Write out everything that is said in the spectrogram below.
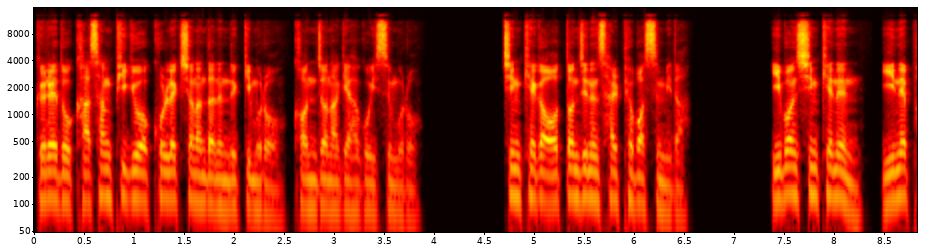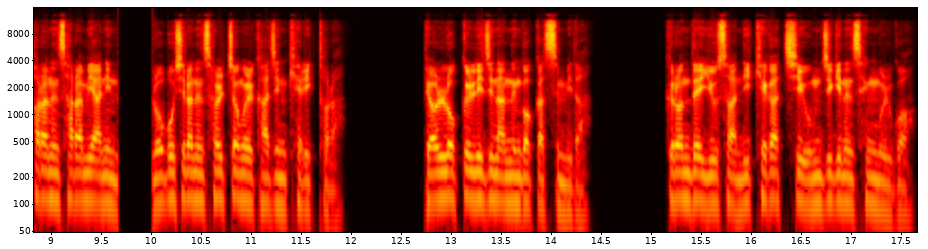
그래도 가상 피규어 콜렉션 한다는 느낌으로 건전하게 하고 있으므로 신캐가 어떤지는 살펴봤습니다. 이번 신캐는 이네파라는 사람이 아닌 로봇이라는 설정을 가진 캐릭터라 별로 끌리진 않는 것 같습니다. 그런데 유사 니케같이 움직이는 생물과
